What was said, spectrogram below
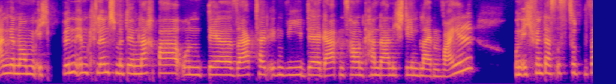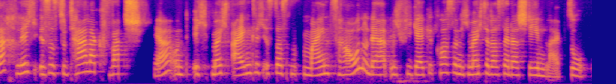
angenommen, ich bin im Clinch mit dem Nachbar und der sagt halt irgendwie, der Gartenzaun kann da nicht stehen bleiben, weil. Und ich finde, das ist zu, sachlich, ist es totaler Quatsch, ja. Und ich möchte eigentlich ist das mein Zaun und der hat mich viel Geld gekostet und ich möchte, dass der da stehen bleibt. So,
